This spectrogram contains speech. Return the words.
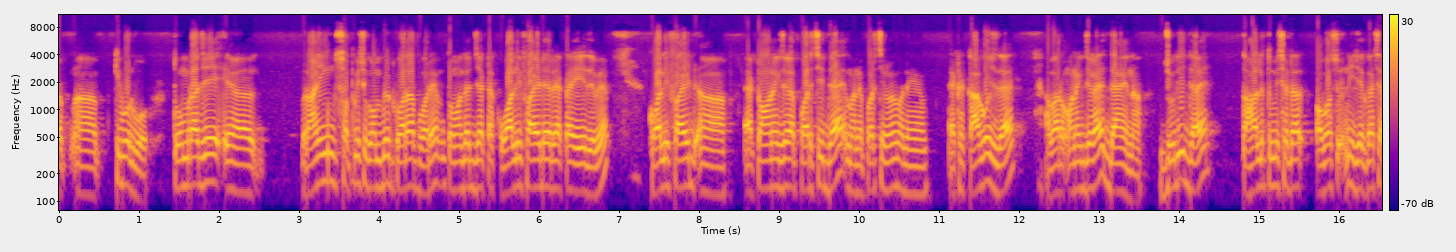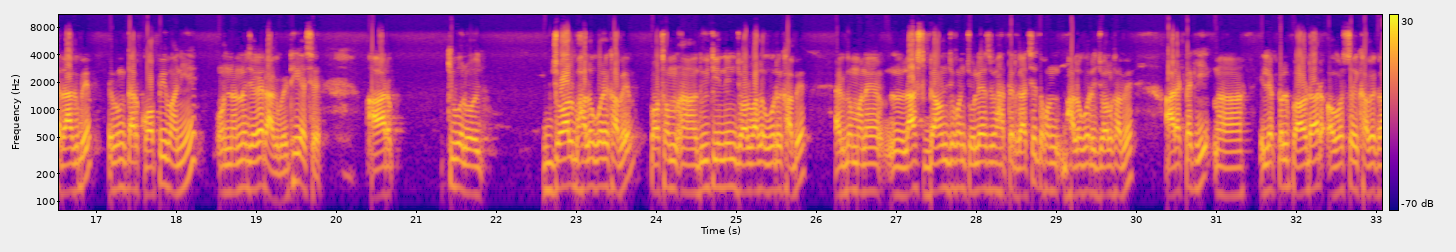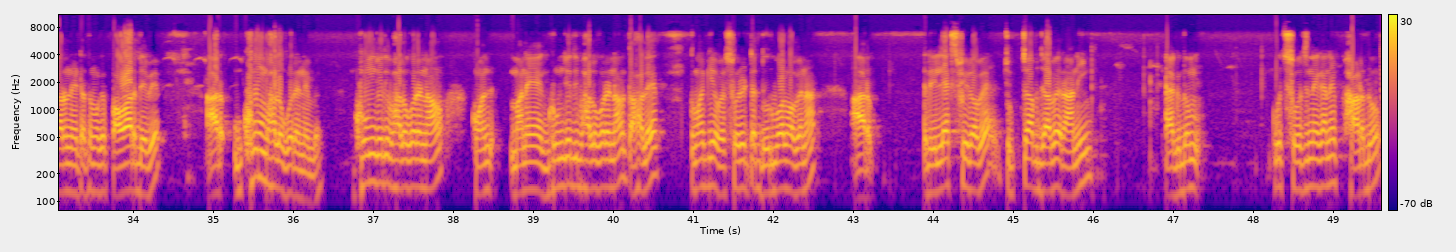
কি বলব? তোমরা যে রানিং সব কিছু কমপ্লিট করার পরে তোমাদের যে একটা কোয়ালিফাইডের একটা এ দেবে। কোয়ালিফাইড একটা অনেক জায়গায় পার্চি দেয় মানে পার্চি নয় মানে একটা কাগজ দেয়, আবার অনেক জায়গায় দেয় না। যদি দেয়, তাহলে তুমি সেটা অবশ্যই নিজের কাছে রাখবে এবং তার কপি বানিয়ে অন্যান্য জায়গায় রাখবে, ঠিক আছে? আর কি বলব, জল ভালো করে খাবে, প্রথম দুই, তিন দিন জল ভালো করে খাবে, একদম মানে লাস্ট গ্রাউন্ড যখন চলে আসবে হাতের কাছে, তখন ভালো করে জল খাবে। আর একটা কি ইলেকট্রল পাউডার অবশ্যই খাবে কারণ এটা তোমাকে পাওয়ার দেবে। আর ঘুম ভালো করে নেবে। ঘুম যদি ভালো করে নাও মানে ঘুম যদি ভালো করে নাও, তাহলে তোমার কি হবে? শরীরটা দুর্বল হবে না। আর রিল্যাক্স ফিল হবে। চুপচাপ যাবে রানিং একদম কুছ সোচনে কানে ফাড় দো।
